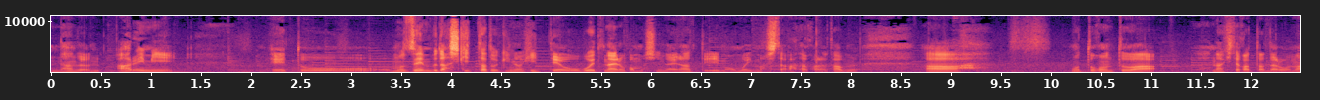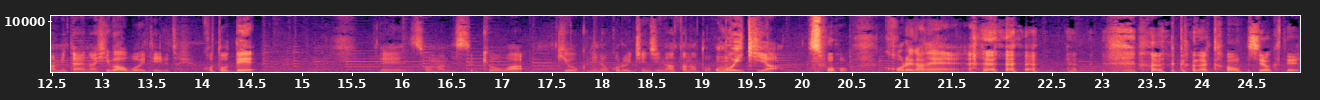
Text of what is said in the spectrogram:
うなんだろう。ある意味えっ、ー、ともう全部出し切った時の日って覚えてないのかもしれないなって今思いました。だから多分ああもっと本当は泣きたかったんだろうなみたいな日は覚えているということで、えー、そうなんです。今日は記憶に残る一日になったなと思いきや そうこれがね なかなか面白くて、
